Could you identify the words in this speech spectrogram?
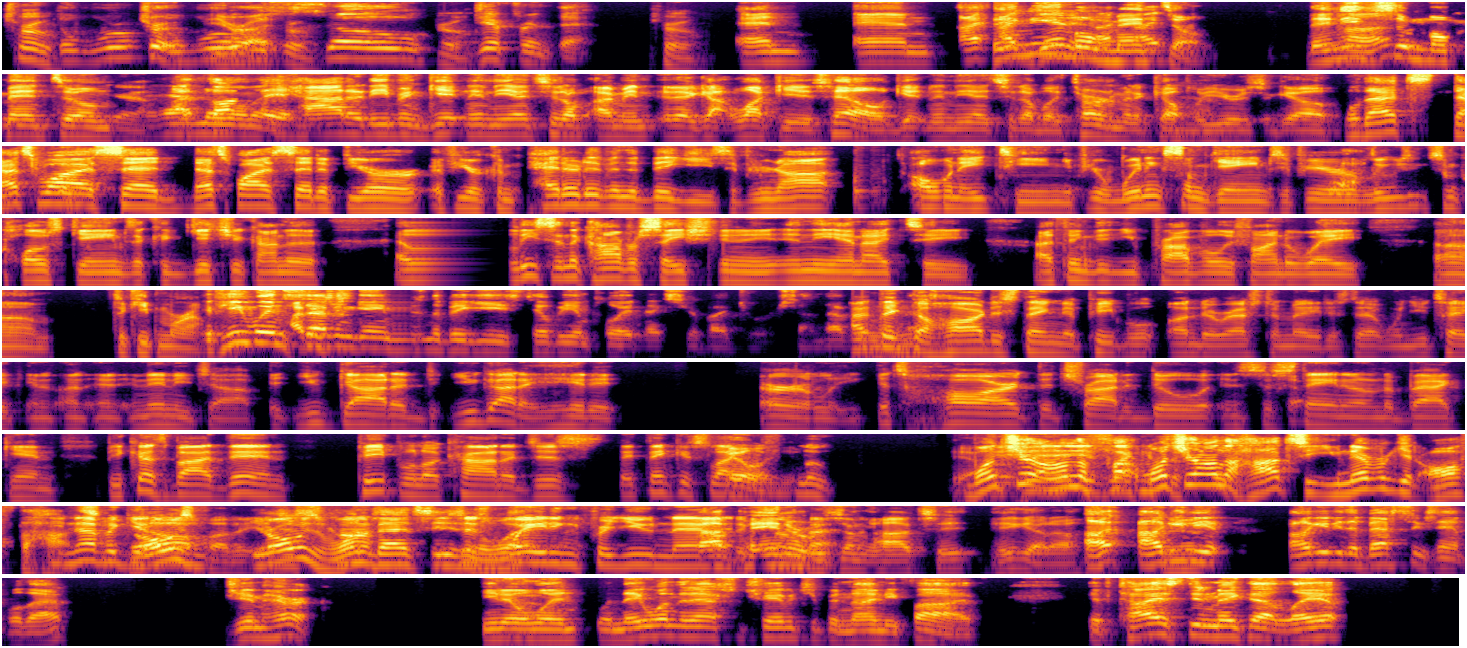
True. The world, True. the world You're right. was so True. different then, True. and and I, They I need get it. I- I- momentum. they need Huh? some momentum. Yeah. I have no thought they had it even getting in the NCAA. I mean, they got lucky as hell getting in the NCAA tournament a couple Yeah. years ago. Well, that's that's why I said that's why I said if you're if you're competitive in the Big East, if you're not 0 and 18, if you're winning some games, if you're Yeah. losing some close games that could get you kind of at least in the conversation in, in the NIT, I think that you probably find a way um, to keep him around. If he wins I seven just- games in the Big East, he'll be employed next year by Georgetown. That'd be I think the next- hardest thing that people underestimate is that when you take in, in, in any job, it, you gotta you gotta hit it early. It's hard to try to do it and sustain it on the back end because by then people are kind of just they think it's like Feeling a fluke. Yeah. once you're It- on the it's like once you're on the hot seat, you never get off the hot You never seat. get you're always, off of it. You're It's always one bad constant. It's season just away. waiting for you now. Scott Painter was back. on the hot seat. He got off. I, I'll give you. I'll give you the best example of that. Jim Harrick. You know when when they won the national championship in '95, if Tyus didn't make that layup,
